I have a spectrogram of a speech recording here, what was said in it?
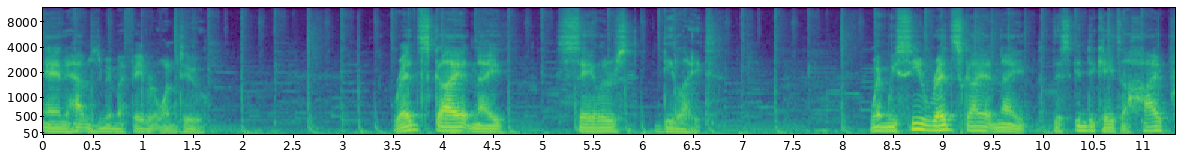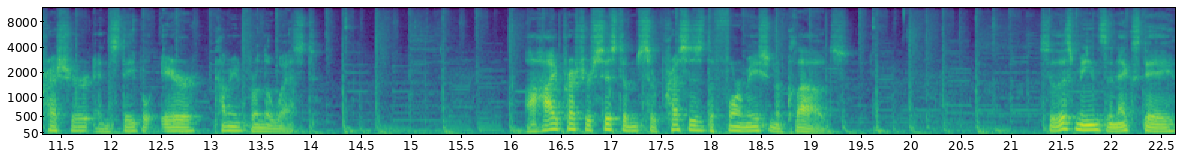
And it happens to be my favorite one, too. Red sky at night, sailor's delight. When we see red sky at night, this indicates a high pressure and stable air coming from the west. A high pressure system suppresses the formation of clouds. So this means the next day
